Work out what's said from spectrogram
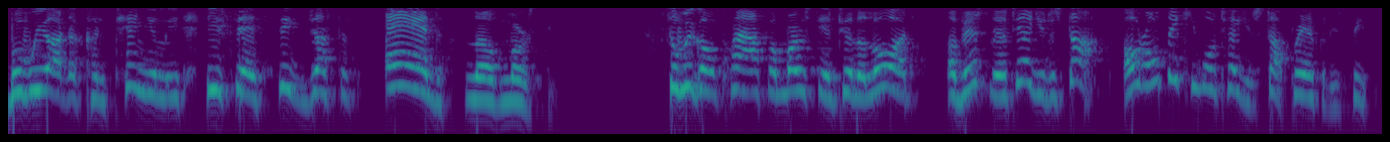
But we are to continually, he says, seek justice and love mercy. So we're going to cry for mercy until the Lord eventually will tell you to stop. Oh, don't think he won't tell you to stop praying for these people.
